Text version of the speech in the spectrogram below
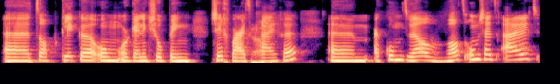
eh, tab klikken om organic shopping zichtbaar te Ja. krijgen. Ehm, er komt wel wat omzet uit.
